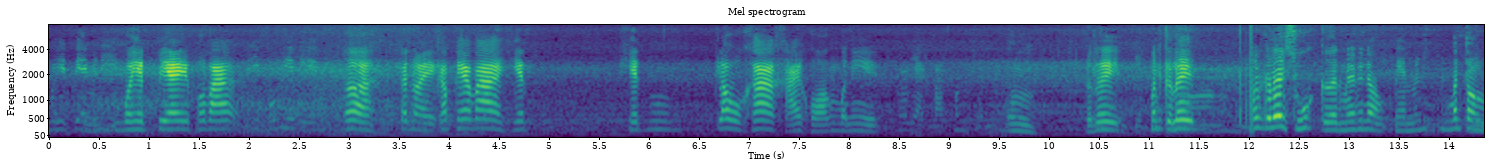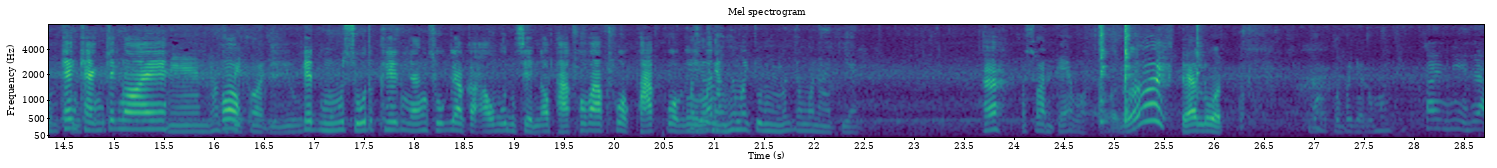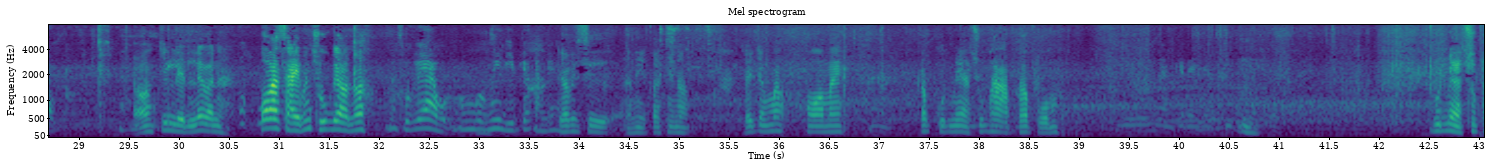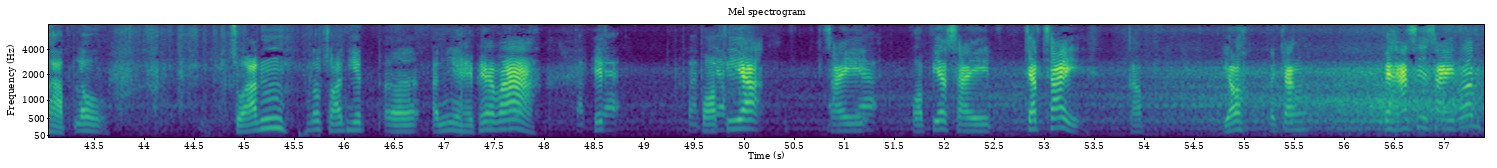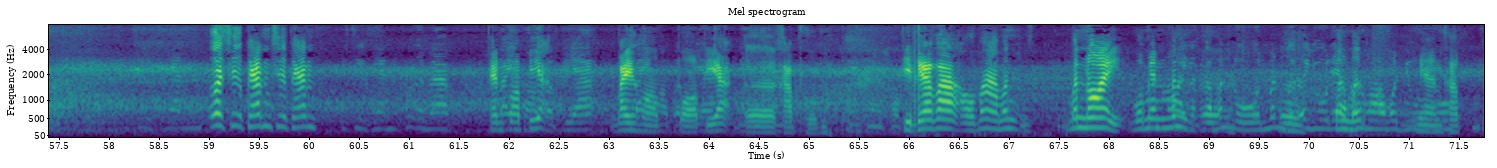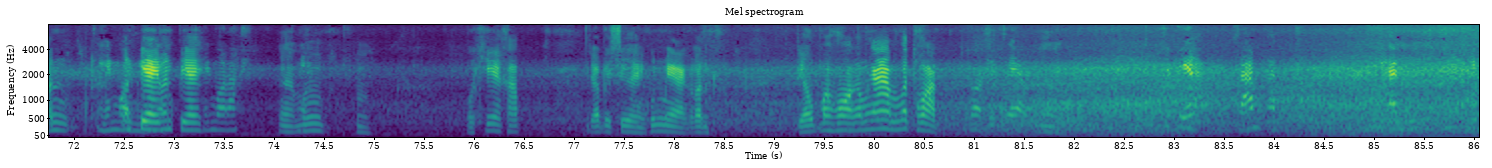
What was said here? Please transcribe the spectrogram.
บ่เฮ็ดเปียไปนี่บ่เฮ็ดเปียเพราะว่าอันนี้ผมเฮ็ดเองเออแต่หน่อยครับแค่ว่าเฮ็ดเฮ็ด เหล้าค่าขายของบันนี้เขาแลกบัตรคนจนอืมก็เลย มันก็เลย มันก็เลยสูงเกินไหมพี่น้อง แม่นมันมันต้องแข็งแข็งๆจักหน่อย แม่นเขาพ่อจะไปกอดอีกอยู่เฮ็ดหมูสูตรเฮ็ดหยังสุกแล้วก็เอาวุ้นเส้นเอาผักเพราะว่าพวกผักพวกเขานี้จะมันหยังขึ้นมาจุ่มมันจังบ่น่าเกลียดฮะเขาซ่อนแต่บ่เอ้ยแต่โลดบ่ก็บ่อยากเอามึงใช่นี่ใช่ไหมอ๋อกินเล่นเลยวันนี้เพราะว่าใส่มันสุกแล้วเนาะมันสุกแล้วมันบ่มีดิบจักอันเดีเดี๋ยยววไปซื้ออันนี้ก่อนพี่น้อง เดี๋ยวจังมาหอไหมกับคุณแม่สุภาพครับผม คุณแม่สุภาพเราสอนเราสอนเฮ็ดเอ่ออันนี้ให้แพ่ว่าเฮ็ดปอเปียะใส่ปอเปียะใส่จัดไส้ครับ เดี๋ยวก็จังไปหาซื้อใส่ก่อน เออซื้อแผ่นซื้อแผ่นเขาเอิ้นว่า แผ่นปอเปียะใบใบหอบปอเปียะเออครับ ผม ที่แพ้ว่าเอามามันมันน้อยโมเมนมัมันนแล้วก็มันโดนมันเบิดอายุเอแล้อวมัมันนฮอบ่อยู่แมนครับ มันเห็นบ่มันเปียมันเปียเห็นบ่ล่ะเออมึงอืมโอเคครับ เดี๋ยวไปซื้อให้คุณแม่ก่อน เดี๋ยวมาห่องามๆมาทอดก็แซ่บเออๆ11 3อัน4อัน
